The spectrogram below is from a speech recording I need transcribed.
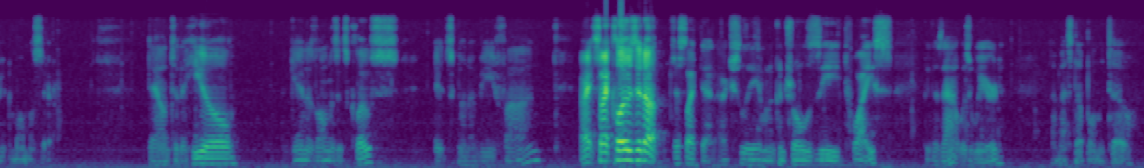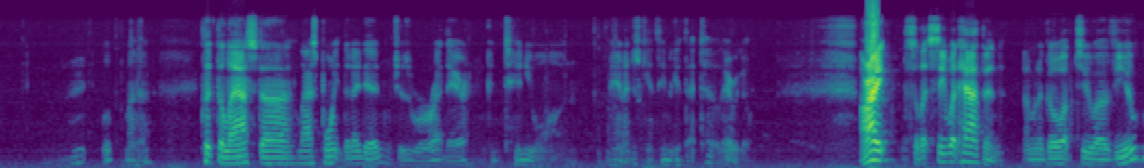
Alright, I'm almost there. Down to the heel. Again, as long as it's close, it's going to be fine. All right, so I close it up just like that. Actually, I'm going to control Z twice because that was weird. I messed up on the toe. All right, whoop, my bad. Click the last uh, last point that I did, which is right there, continue on. Man, I just can't seem to get that toe. There we go. All right, so let's see what happened. I'm going to go up to uh, View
